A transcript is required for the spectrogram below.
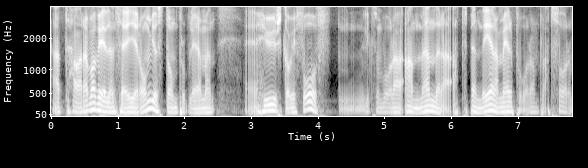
att höra vad vdn säger om just de problemen. Eh, hur ska vi få liksom våra användare att spendera mer på vår plattform?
